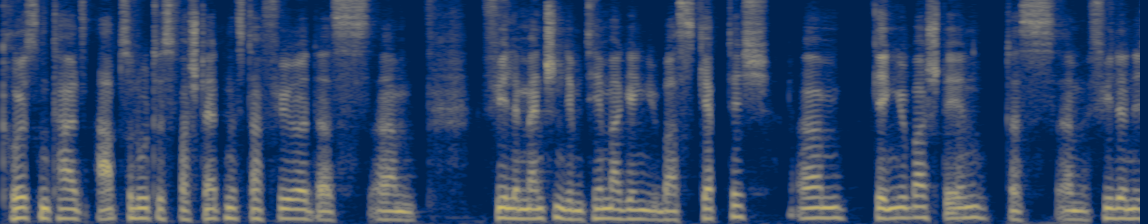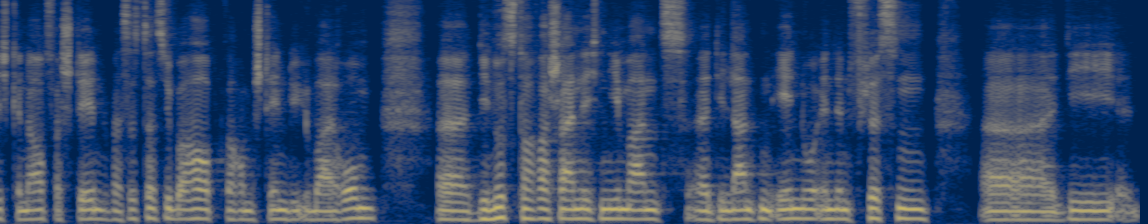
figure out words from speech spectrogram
größtenteils absolutes Verständnis dafür, dass ähm, viele Menschen dem Thema gegenüber skeptisch ähm, gegenüberstehen, dass ähm, viele nicht genau verstehen, was ist das überhaupt, warum stehen die überall rum, äh, die nutzt doch wahrscheinlich niemand, äh, die landen eh nur in den Flüssen, äh, die,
